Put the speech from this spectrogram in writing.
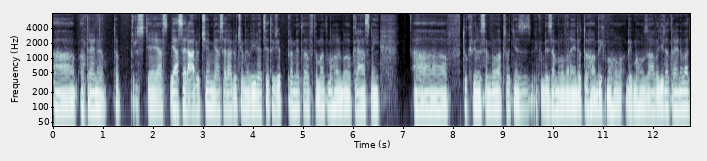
a, a trénuju. To prostě, já, já se rád učím, já se rád učím nové věci, takže pro mě to v tomhle to mohlo bylo krásný. A v tu chvíli jsem byl absolutně jakoby zamilovaný do toho, abych mohl, abych mohl závodit a trénovat.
